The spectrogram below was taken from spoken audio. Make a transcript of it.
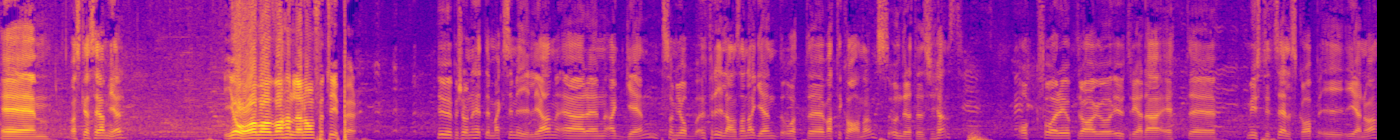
är. Ehm, vad ska jag säga mer? Ja, vad, vad handlar den om för typer? Huvudpersonen heter Maximilian, är en agent som jobbar, en frilansande agent åt eh, Vatikanens underrättelsetjänst och får i uppdrag att utreda ett eh, mystiskt sällskap i Genua.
